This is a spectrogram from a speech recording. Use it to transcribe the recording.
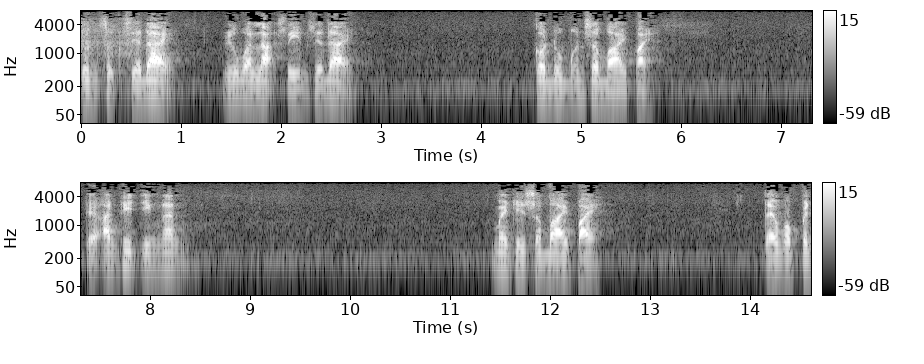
จนศึกเสียได้ หรือว่าละศีลเสียได้ ก็ดูเหมือนสบายไป แต่อันที่จริงนั่น ไม่ใช่สบายไป แต่ว่าเป็น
